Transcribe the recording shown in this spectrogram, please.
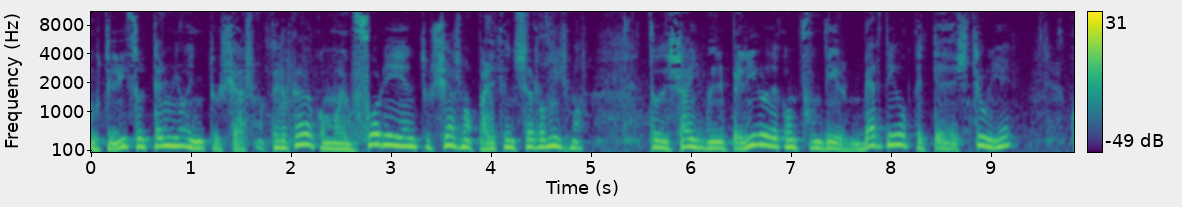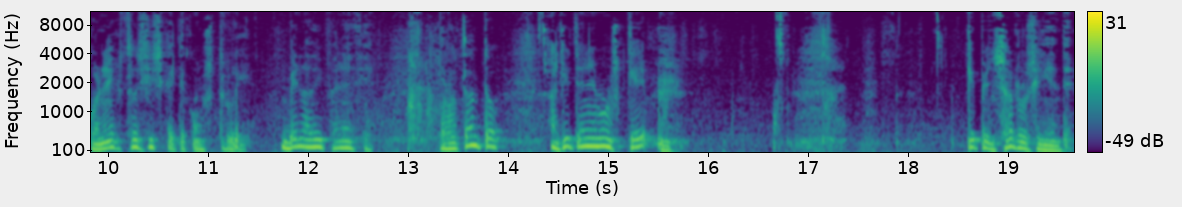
utilizo el término entusiasmo. Pero claro, como euforia y entusiasmo parecen ser lo mismo, entonces hay el peligro de confundir vértigo que te destruye con éxtasis que te construye. ¿Ven la diferencia? Por lo tanto, aquí tenemos que, que pensar lo siguiente.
